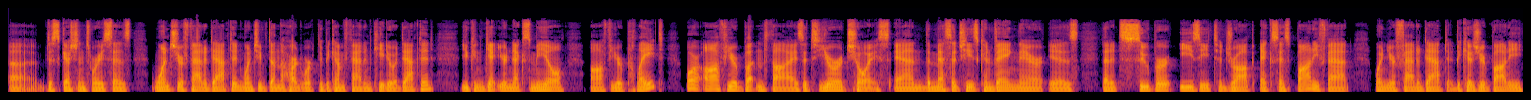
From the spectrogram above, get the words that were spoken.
uh, discussions where he says once you're fat adapted, once you've done the hard work to become fat and keto adapted, you can get your next meal off your plate or off your button thighs. It's your choice. And the message he's conveying there is that it's super easy to drop excess body fat when you're fat adapted because your body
